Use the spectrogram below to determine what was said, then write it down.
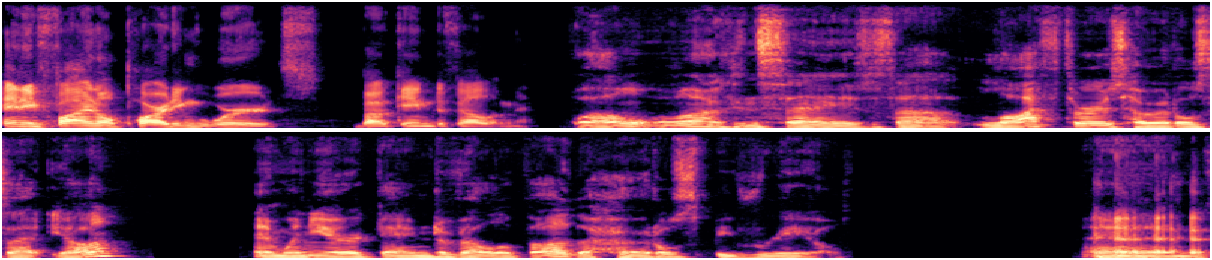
any final parting words about game development? Well, all I can say is that life throws hurdles at you, and when you're a game developer, the hurdles be real. And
